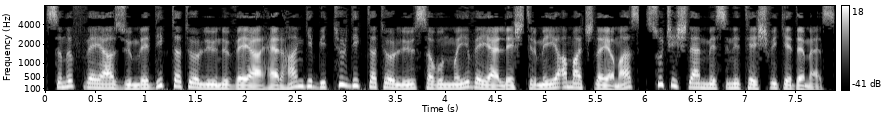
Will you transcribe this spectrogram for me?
sınıf veya zümre diktatörlüğünü veya herhangi bir tür diktatörlüğü savunmayı ve yerleştirmeyi amaçlayamaz, suç işlenmesini teşvik edemez.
